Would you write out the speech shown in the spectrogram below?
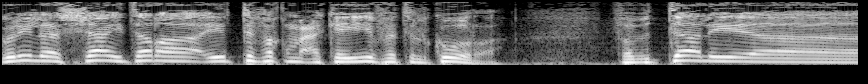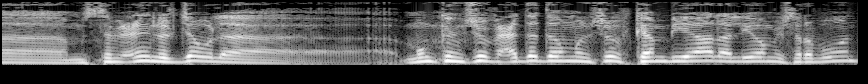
قولي له الشاي ترى يتفق مع كيفة الكورة فبالتالي آه مستمعين الجولة ممكن نشوف عددهم ونشوف كم بياله اليوم يشربون؟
